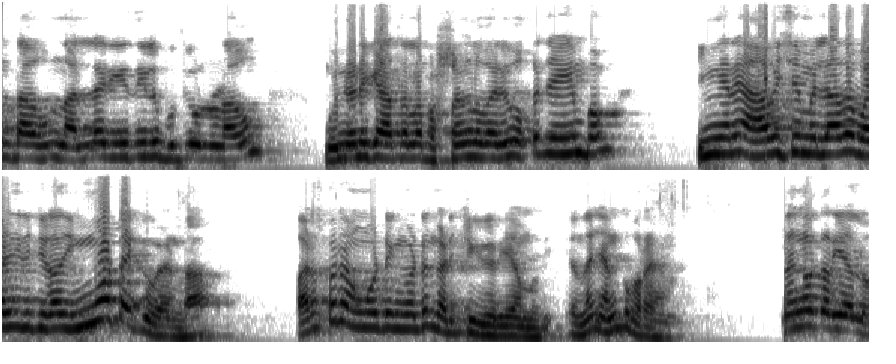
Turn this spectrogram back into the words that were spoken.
ഉണ്ടാവും നല്ല രീതിയിൽ ബുദ്ധിമുട്ടുണ്ടാവും മുന്നണിക്കകത്തുള്ള പ്രശ്നങ്ങൾ വരും ഒക്കെ ചെയ്യുമ്പം ഇങ്ങനെ ആവശ്യമില്ലാതെ വഴിതിരിച്ചില്ല ഇങ്ങോട്ടേക്ക് വേണ്ട. പരസ്പരം അങ്ങോട്ടും ഇങ്ങോട്ടും കടിച്ചു കയറിയാൽ മതി. എന്ന് ഞങ്ങൾക്ക് പറയാം നിങ്ങൾക്കറിയാലോ.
